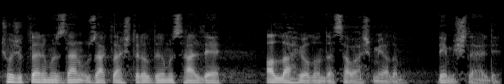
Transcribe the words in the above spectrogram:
çocuklarımızdan uzaklaştırıldığımız halde Allah yolunda savaşmayalım demişlerdi.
